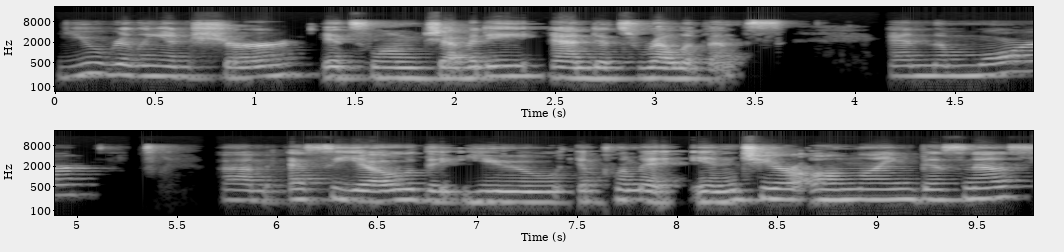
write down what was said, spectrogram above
you really ensure its longevity and its relevance. And the more um, SEO that you implement into your online business,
